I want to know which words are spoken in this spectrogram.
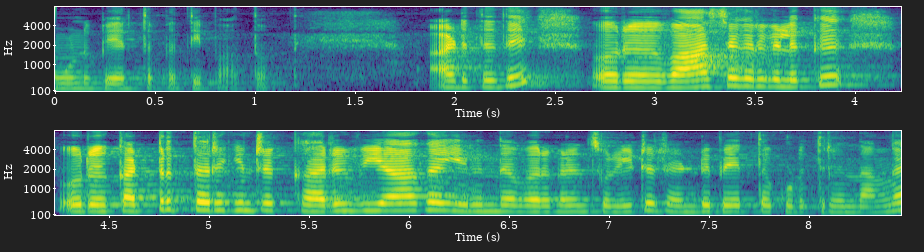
மூணு பேர்த்த பற்றி பார்த்தோம். அடுத்தது ஒரு வாசகர்களுக்கு ஒரு கற்றுத்தருகின்ற கருவியாக இருந்தவர்கள்னு சொல்லிட்டு ரெண்டு பேர்த்த கொடுத்துருந்தாங்க.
